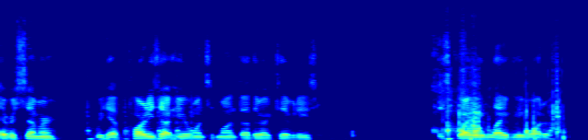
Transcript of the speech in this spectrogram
Every summer we have parties out here once a month, other activities. It's quite a lively waterfront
